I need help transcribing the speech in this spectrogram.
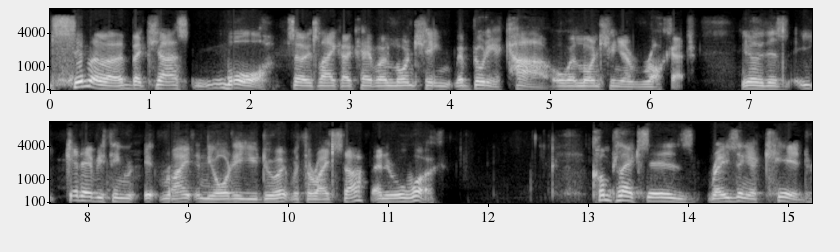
similar, but just more. So it's like, okay, we're launching, we're building a car or we're launching a rocket. You know, there's you get everything right in the order you do it with the right stuff, and it will work. Complex is raising a kid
